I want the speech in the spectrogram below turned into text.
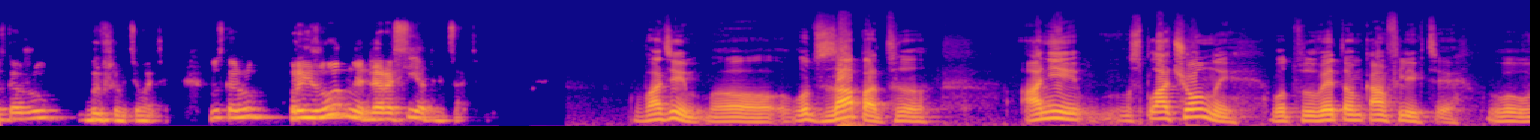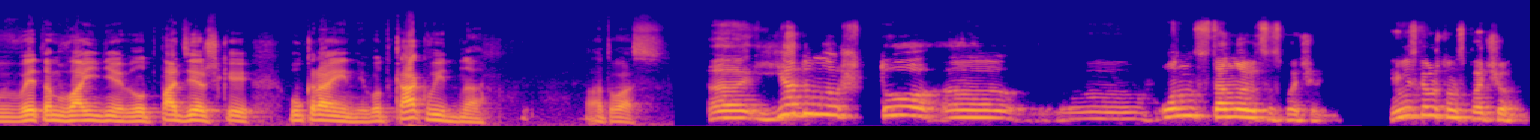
скажу, бывший математик, ну скажу, производная для России отрицательная. Вадим, э, вот Запад, они сплоченные вот в этом конфликте, в этом войне, вот поддержке Украины. Вот как видно от вас? Э, я думаю, что э, э, он становится сплоченным. Я не скажу, что он сплочен.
